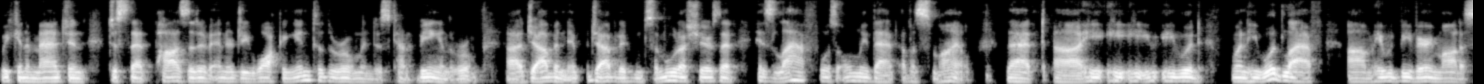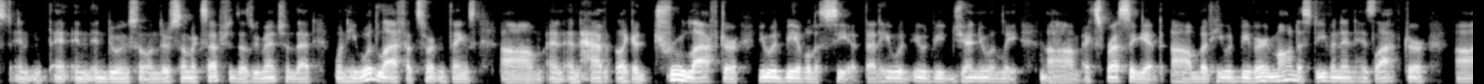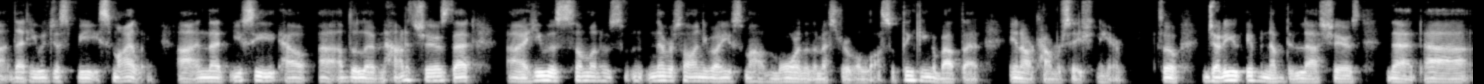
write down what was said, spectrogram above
we can imagine just that positive energy walking into the room and just kind of being in the room. Uh, Jabir, Jabir ibn Samura shares that his laugh was only that of a smile. That uh, he he he he would when he would laugh, um, he would be very modest in, in in doing so. And there's some exceptions, as we mentioned, that when he would laugh at certain things um, and and have like a true laughter, you would be able to see it. That he would he would be genuinely um, expressing it, um, but he would be very modest even in his laughter. Uh, that he would just be smiling, uh, and that you see how uh, Abdullah ibn Harith shares that uh, he was someone who never saw anybody who smiled more than the Messenger of Allah. So thinking about that in our conversation here. So Jarir ibn Abdullah shares that, uh,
